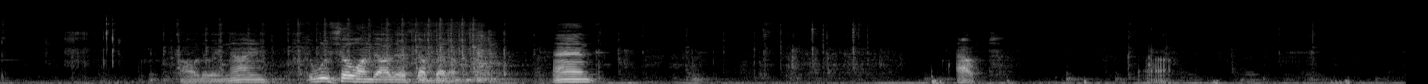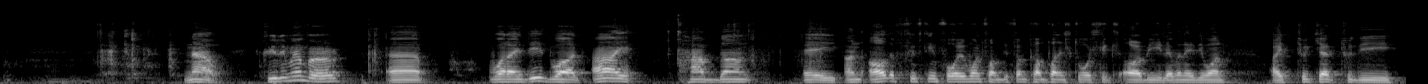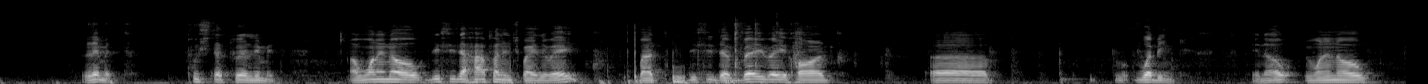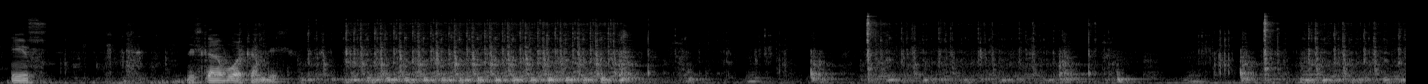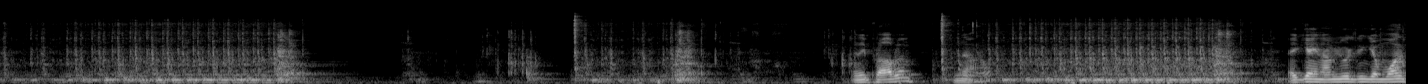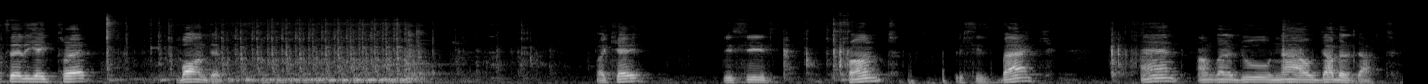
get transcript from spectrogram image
all the way nine. It will show on the other stuff better. And out. Uh, now, if you remember, uh, what I did was I have done a on all the 1541 from different companies, 206 RB 1181. I took it to the limit pushed that to a limit. I want to know, this is a half an inch by the way, but this is a very, very hard uh, webbing. You know, we want to know if this is going to work on this. Any problem? No. Again, I'm using a 138 thread bonded. Okay, this is front, this is back, and I'm gonna do now double dot.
